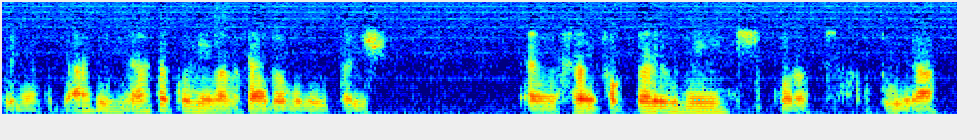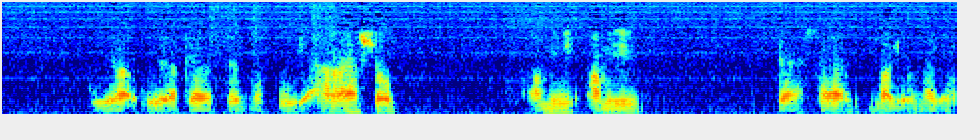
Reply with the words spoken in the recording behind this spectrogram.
könnyen tud változni, hát akkor nyilván a feldolgozóipar is föl fog pörögni, és akkor ott, ott újra, újra, újra keletkeznek új állások, ami, ami persze nagyon-nagyon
